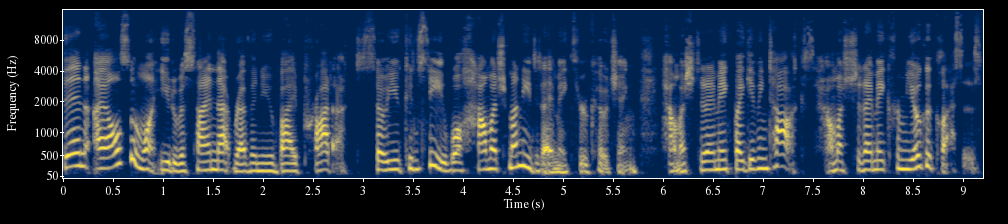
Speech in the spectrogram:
Then I also want you to assign that revenue by product. So you can see, well, how much money did I make through coaching? How much did I make by giving talks? How much did I make from yoga classes?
